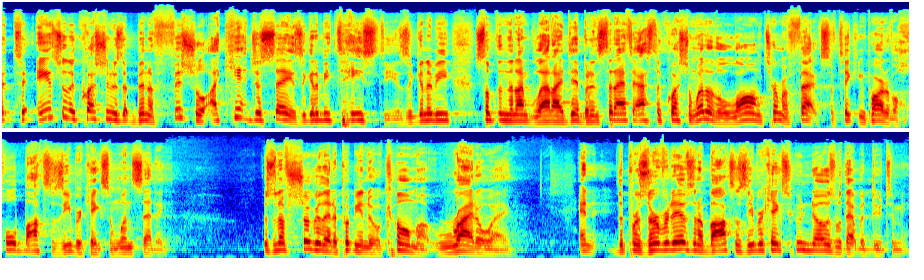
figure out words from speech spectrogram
But to answer the question, is it beneficial? I can't just say, is it gonna be tasty? Is it gonna be something that I'm glad I did? But instead, I have to ask the question, what are the long term effects of taking part of a whole box of zebra cakes in one setting? There's enough sugar there to put me into a coma right away. And the preservatives in a box of zebra cakes, who knows what that would do to me?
